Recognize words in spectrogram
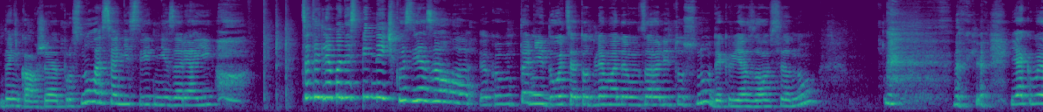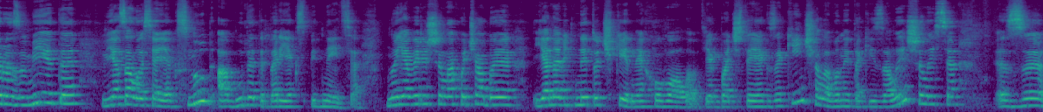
донька вже проснулася ні світ, ні зоря. І це ти для мене спідничку зв'язала. Я кажу, та ні, доця, то для мене взагалі то снудик в'язався. Ну, як ви розумієте, в'язалося як снуд, а буде тепер як спідниця. Ну, я вирішила, хоча б я навіть ниточки не ховала. От як бачите, як закінчила, вони так і залишилися з,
